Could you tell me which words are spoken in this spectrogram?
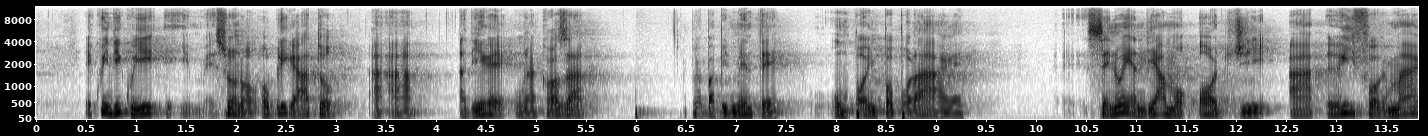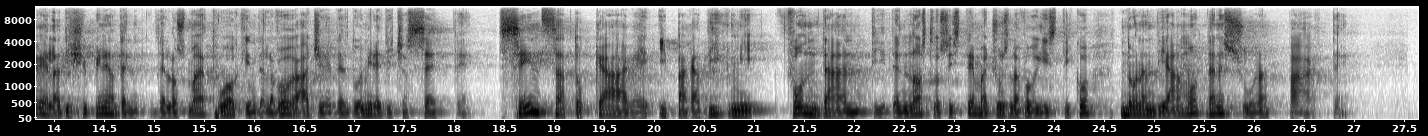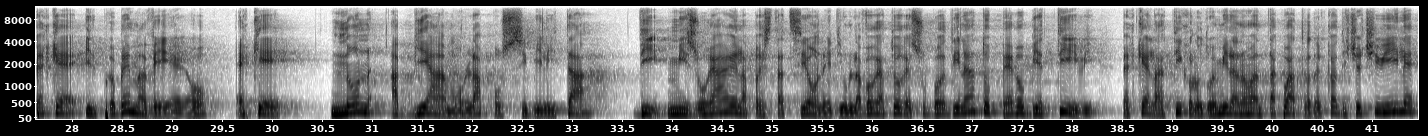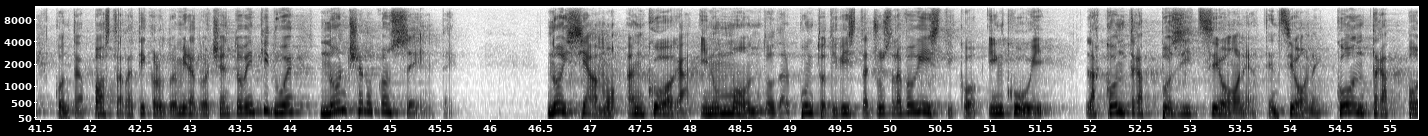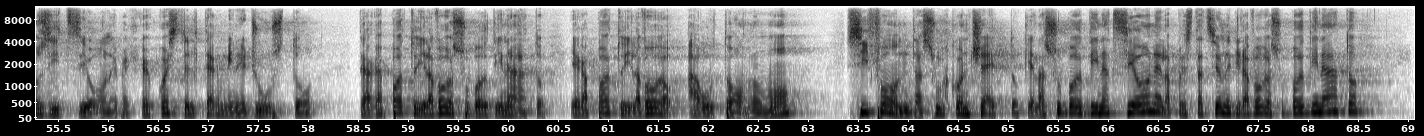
E quindi qui eh, sono obbligato a, a, a dire una cosa probabilmente un po' impopolare. Se noi andiamo oggi a riformare la disciplina del, dello smart working, del lavoro agile del 2017, senza toccare i paradigmi fondanti del nostro sistema giuslavoristico non andiamo da nessuna parte. Perché il problema vero è che non abbiamo la possibilità di misurare la prestazione di un lavoratore subordinato per obiettivi, perché l'articolo 2094 del Codice Civile, contrapposto all'articolo 2222, non ce lo consente. Noi siamo ancora in un mondo dal punto di vista giuslavoristico in cui la contrapposizione, attenzione, contrapposizione, perché questo è il termine giusto, tra rapporto di lavoro subordinato e rapporto di lavoro autonomo, si fonda sul concetto che la subordinazione, la prestazione di lavoro subordinato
